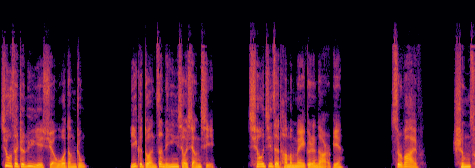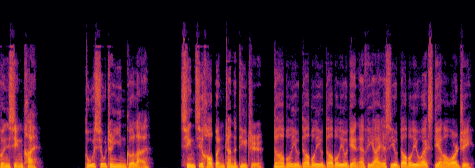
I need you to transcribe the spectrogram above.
就在这绿叶漩涡当中，一个短暂的音效响起，敲击在他们每个人的耳边。Survive，生存形态。读修真英格兰，请记好本站的地址：w w w. 点 f e i s u w x. 点 o r g。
